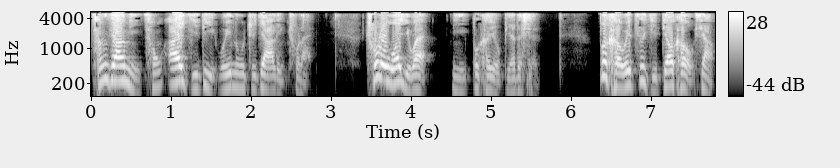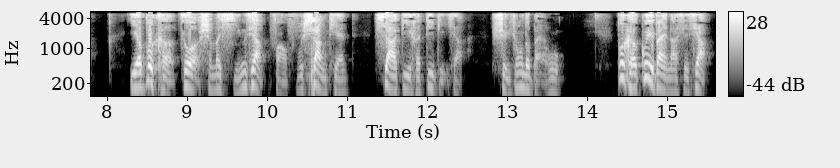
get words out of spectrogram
曾将你从埃及地为奴之家领出来。除了我以外，你不可有别的神，不可为自己雕刻偶像。也不可做什么形象，仿佛上天下地和地底下水中的百物，不可跪拜那些像，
